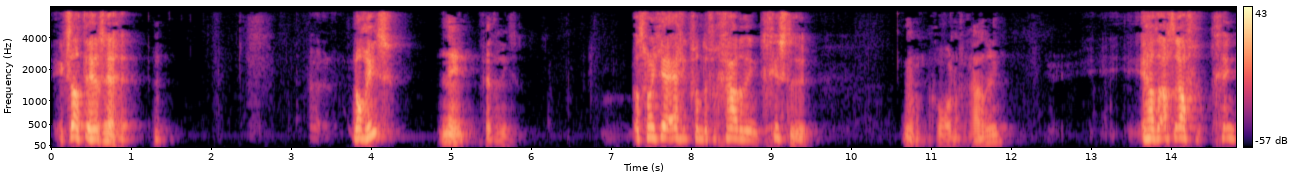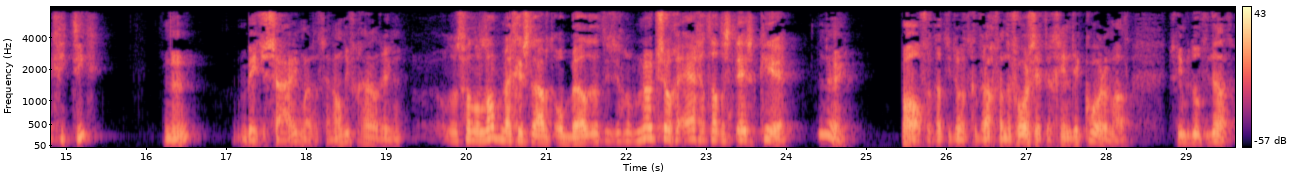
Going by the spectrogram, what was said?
Ik zal het tegen haar zeggen. Eh, Nog iets? Nee, verder niet. Wat vond jij eigenlijk van de vergadering gisteren? Hm, gewoon een vergadering. Je had achteraf geen kritiek? Nee, een beetje saai, maar dat zijn al die vergaderingen. Omdat Van der Land mij gisteravond opbelde dat hij zich nog nooit zo geërgerd had als deze keer. Nee, behalve dat hij door het gedrag van de voorzitter geen decorum had. Misschien bedoelt hij dat.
